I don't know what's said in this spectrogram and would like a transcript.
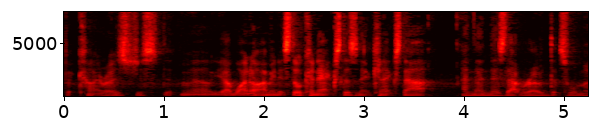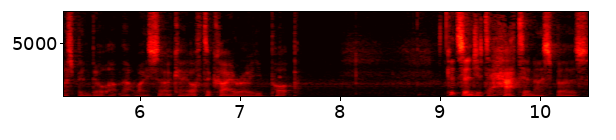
But Cairo's just. Well, yeah, why not? I mean, it still connects, doesn't it? Connects that. And then there's that road that's almost been built up that way. So, okay, off to Cairo you pop. Could send you to Hatton, I suppose.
